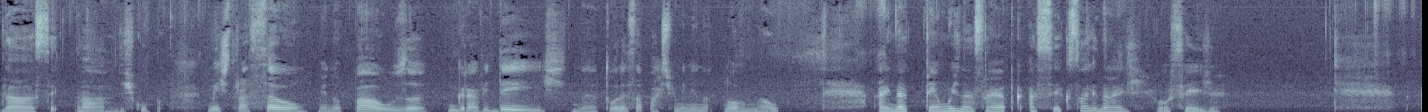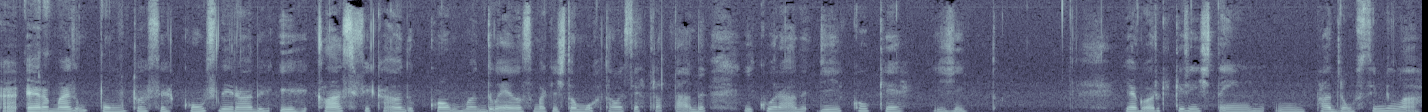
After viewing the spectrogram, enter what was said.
da, da desculpa, menstruação, menopausa, gravidez, né, toda essa parte feminina normal, ainda temos nessa época a sexualidade, ou seja, era mais um ponto a ser considerado e classificado como uma doença, uma questão mortal a ser tratada e curada de qualquer jeito. E agora o que, que a gente tem um padrão similar,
